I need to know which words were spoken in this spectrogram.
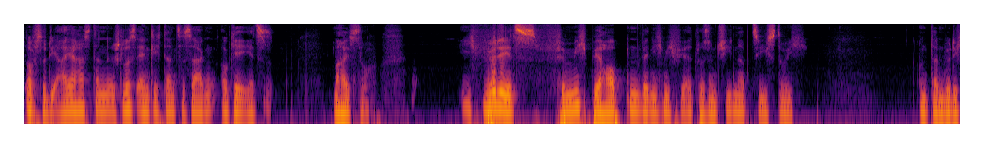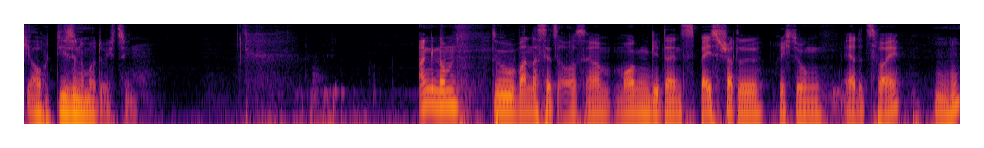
ob du die Eier hast, dann schlussendlich dann zu sagen, okay, jetzt mache ich es doch. Ich würde jetzt für mich behaupten, wenn ich mich für etwas entschieden habe, ziehe ich es durch. Und dann würde ich auch diese Nummer durchziehen. Angenommen, du wanderst jetzt aus, ja. Morgen geht dein Space Shuttle Richtung Erde 2. Mhm.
